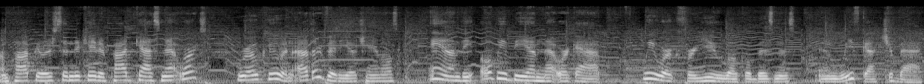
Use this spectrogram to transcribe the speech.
on popular syndicated podcast networks, Roku and other video channels, and the OBBM network app. We work for you, local business, and we've got your back.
